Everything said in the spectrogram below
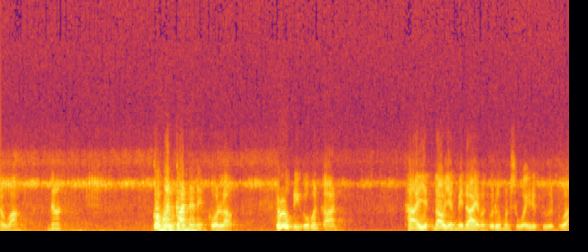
ระวังนะก็เหมือนกันนะเนี่ยคนเรา รูปนี่ก็เหมือนกัน ถ้าเรายังไม่ได้มันก็รู้มันสวยเหลือเกินวะ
